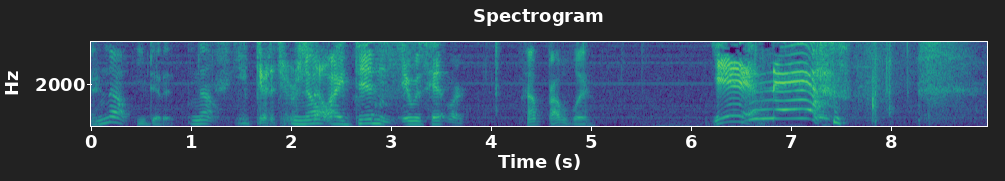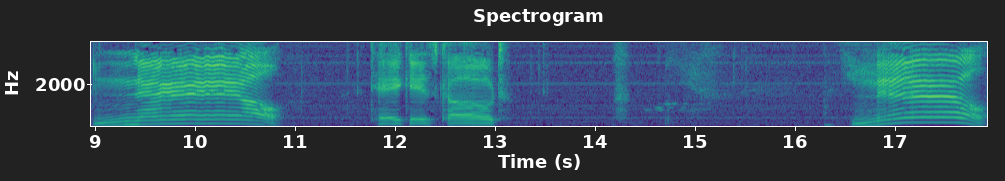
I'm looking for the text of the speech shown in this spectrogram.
Okay? No. You did it. No. You did it yourself. No, I didn't. It was Hitler. Oh, probably. Yeah. Now, take his coat. No,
